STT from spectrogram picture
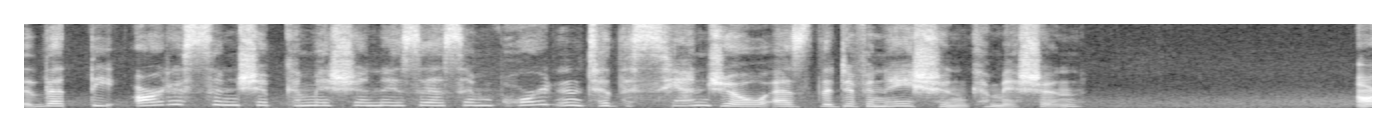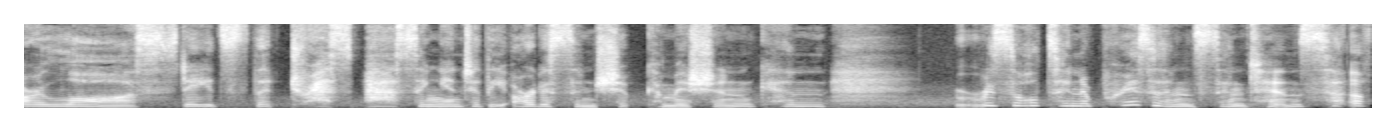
that the Artisanship Commission is as important to the Xianzhou as the Divination Commission. Our law states that trespassing into the Artisanship Commission can result in a prison sentence of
